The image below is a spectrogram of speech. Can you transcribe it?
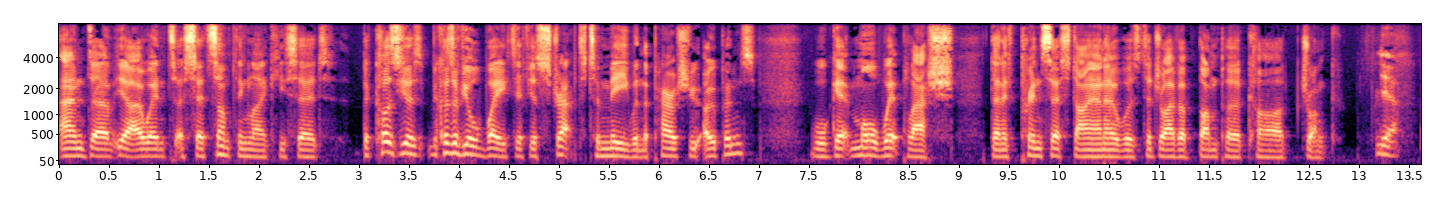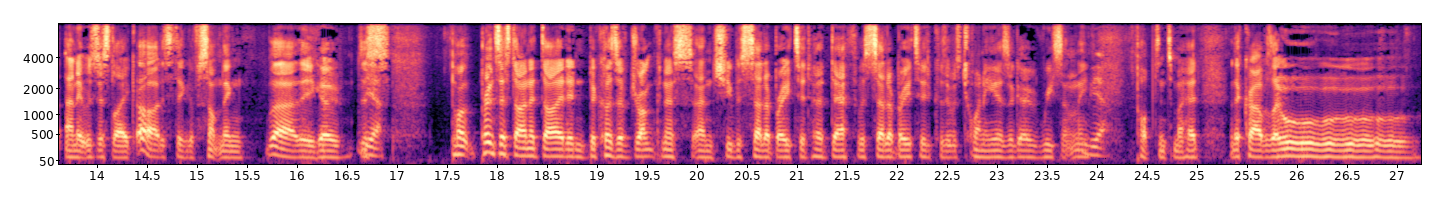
And um, yeah, I went. I said something like he said, because you're because of your weight, if you're strapped to me when the parachute opens, we'll get more whiplash than if Princess Diana was to drive a bumper car drunk. Yeah. And it was just like, oh, I just think of something. Ah, there you go. This, P- Princess Diana died in because of drunkenness, and she was celebrated. Her death was celebrated because it was 20 years ago recently. Yeah. Popped into my head. And the crowd was like, ooh.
